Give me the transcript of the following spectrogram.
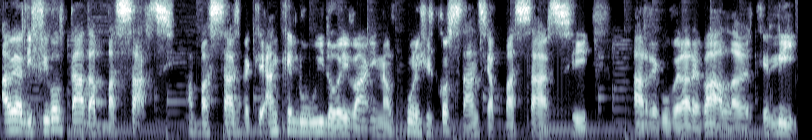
aveva difficoltà ad abbassarsi, abbassarsi perché anche lui doveva in alcune circostanze abbassarsi a recuperare palla perché lì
